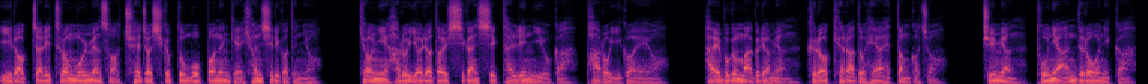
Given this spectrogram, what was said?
1억짜리 트럭 몰면서 최저시급도 못 버는 게 현실이거든요. 경이 하루 18시간씩 달린 이유가 바로 이거예요. 할부금 막으려면 그렇게라도 해야 했던 거죠. 쉬면 돈이 안 들어오니까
